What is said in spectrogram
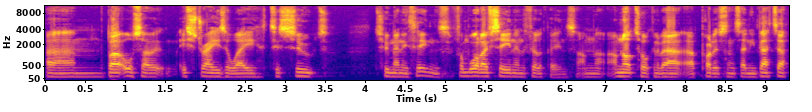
um, but also it strays away to suit too many things. From what I've seen in the Philippines, I'm not I'm not talking about uh, Protestants any better.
